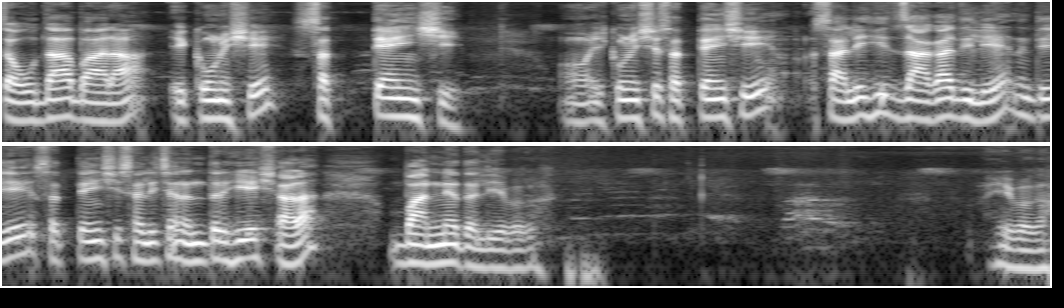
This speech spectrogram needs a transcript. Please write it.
चौदा बारा एकोणीसशे सत्त्याऐंशी. एकोणीसशे सत्त्याऐंशी साली ही जागा दिली आहे आणि ते सत्त्याऐंशी सालीच्या नंतर ही शाळा बांधण्यात आली आहे बघा. हे बघा.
